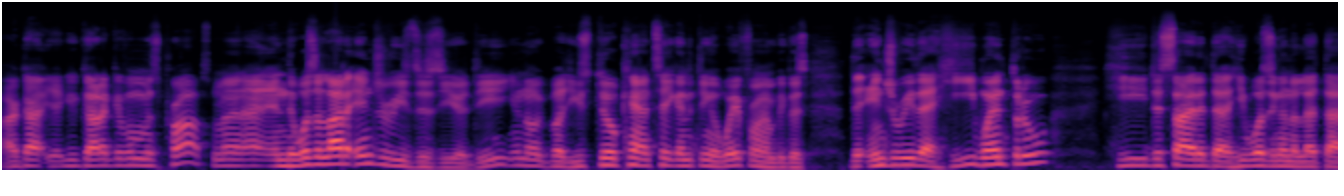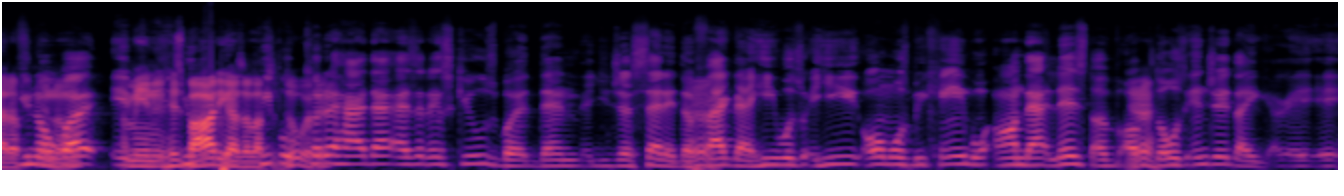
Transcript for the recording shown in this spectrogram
I got you. Got to give him his props, man. And there was a lot of injuries this year, D. You know, but you still can't take anything away from him because the injury that he went through, he decided that he wasn't gonna let that. aff- You know, what? I If- mean, his you- body has a lot to do with it. People could have had that as an excuse, but then you just said it. The Yeah. fact that he was he almost became on that list of, of Yeah. those injured, like it, it,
